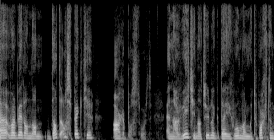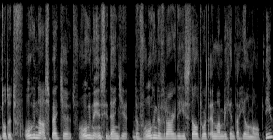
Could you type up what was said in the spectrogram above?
Uh, waarbij dan, dan dat aspectje aangepast wordt. En dan weet je natuurlijk dat je gewoon maar moet wachten tot het volgende aspectje, het volgende incidentje, de volgende vraag die gesteld wordt en dan begint dat helemaal opnieuw.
